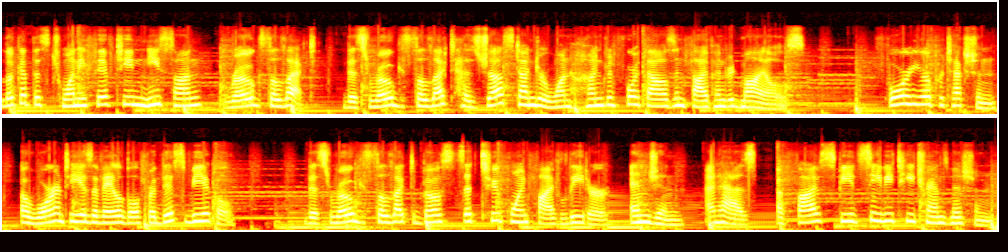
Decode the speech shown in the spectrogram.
Look at this 2015 Nissan Rogue Select. This Rogue Select has just under 104,500 miles. For your protection, a warranty is available for this vehicle. This Rogue Select boasts a 2.5-liter engine and has a 5-speed CVT transmission.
